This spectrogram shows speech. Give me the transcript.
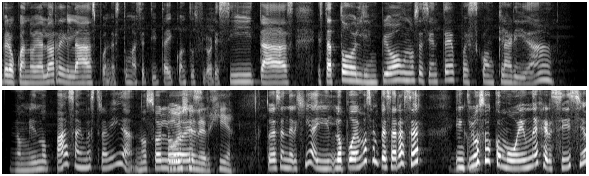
pero cuando ya lo arreglas, pones tu macetita ahí con tus florecitas, está todo limpio, uno se siente pues con claridad. Lo mismo pasa en nuestra vida, no solo Todo es es energía. toda esa energía y lo podemos empezar a hacer. Incluso como un ejercicio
